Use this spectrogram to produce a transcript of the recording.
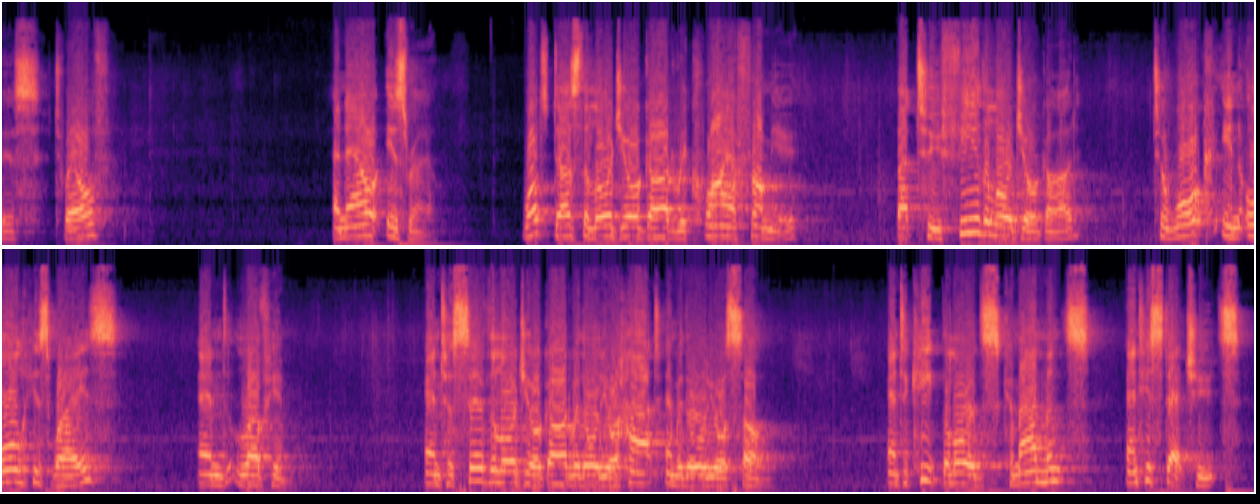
Verse 12. And now, Israel, what does the Lord your God require from you but to fear the Lord your God, to walk in all his ways, and love him, and to serve the Lord your God with all your heart and with all your soul, and to keep the Lord's commandments and his statutes,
